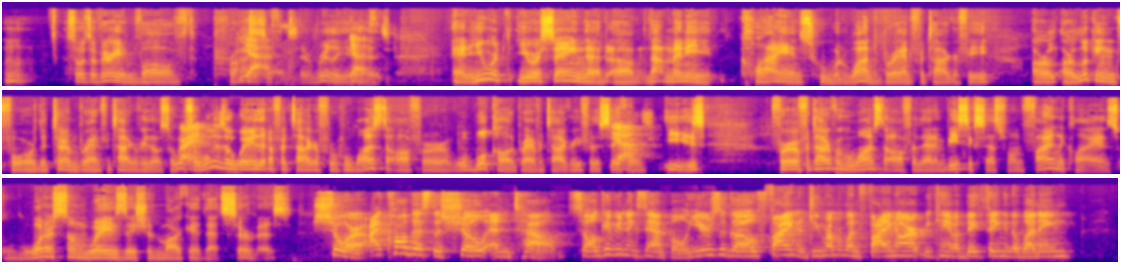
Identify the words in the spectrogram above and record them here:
Mm. So it's a very involved process. Yes. It really yes. is. And you were you were saying that um, not many clients who would want brand photography are are looking for the term brand photography though. So, right. so what is a way that a photographer who wants to offer we'll, we'll call it brand photography for the sake yeah. of ease for a photographer who wants to offer that and be successful and find the clients, what are some ways they should market that service? Sure. I call this the show and tell. So I'll give you an example. Years ago, fine. Do you remember when fine art became a big thing in the wedding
